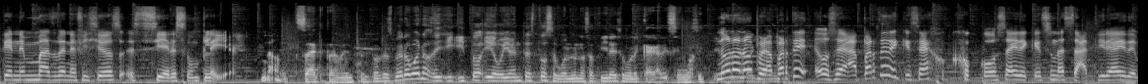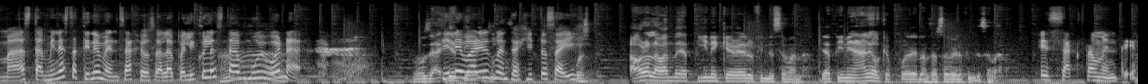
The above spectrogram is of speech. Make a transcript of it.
tiene más beneficios si eres un player, ¿no? Exactamente. Entonces, pero bueno, y, obviamente esto se vuelve una sátira y se vuelve cagadísimo. no, no, no, pero aparte, o sea, aparte de que sea jocosa y de que es una sátira y demás, también hasta tiene mensaje. O sea, la película está muy ah. buena. tiene varios mensajitos ahí. Pues ahora la banda ya tiene que ver el fin de semana. Ya tiene algo que puede lanzarse a ver el fin de semana. Exactamente.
